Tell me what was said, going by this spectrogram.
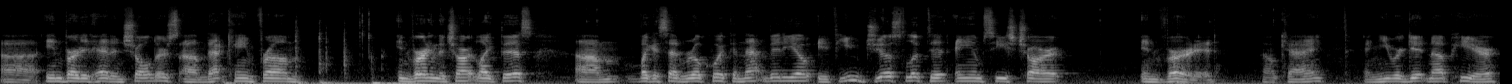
uh, inverted head and shoulders. Um, that came from inverting the chart like this. Um, like I said real quick in that video, if you just looked at AMC's chart inverted, okay, and you were getting up here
